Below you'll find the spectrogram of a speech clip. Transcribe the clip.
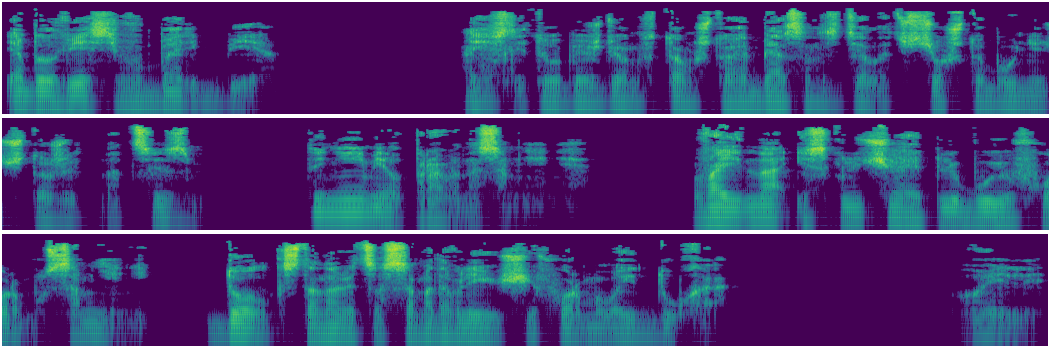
Я был весь в борьбе. А если ты убежден в том, что обязан сделать все, чтобы уничтожить нацизм, ты не имел права на сомнения. Война исключает любую форму сомнений долг становится самодавлеющей формулой духа. Ойли,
